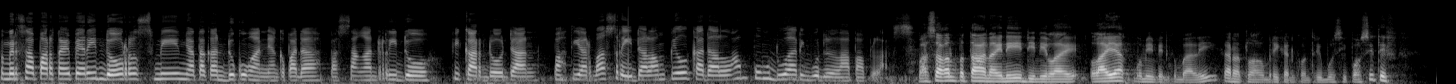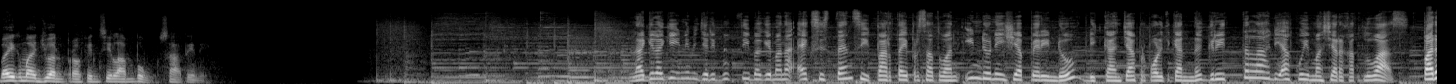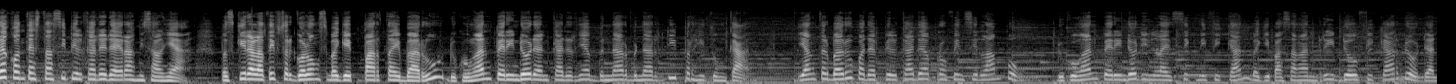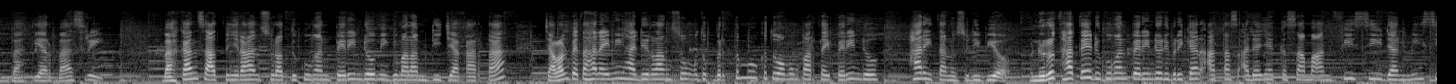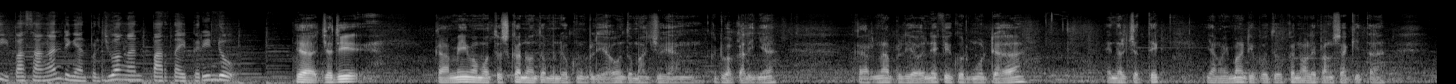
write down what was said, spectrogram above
Pemirsa Partai Perindo resmi menyatakan dukungannya kepada pasangan Rido Fikardo dan Bahtiar Basri dalam Pilkada Lampung 2018. Pasangan petahana ini dinilai layak memimpin kembali karena telah memberikan kontribusi positif bagi kemajuan Provinsi Lampung saat ini. Lagi-lagi ini menjadi bukti bagaimana eksistensi Partai Persatuan Indonesia Perindo di kancah perpolitikan negeri telah diakui masyarakat luas. Pada kontestasi pilkada daerah misalnya, meski relatif tergolong sebagai partai baru, dukungan Perindo dan kadernya benar-benar diperhitungkan. Yang terbaru pada pilkada Provinsi Lampung, dukungan Perindo dinilai signifikan bagi pasangan Rido Fikardo dan Bahtiar Basri. Bahkan saat penyerahan surat dukungan Perindo minggu malam di Jakarta, calon petahana ini hadir langsung untuk bertemu Ketua Umum Partai Perindo, Haritanu Sudibyo. Menurut HT, dukungan Perindo diberikan atas adanya kesamaan visi dan misi pasangan dengan perjuangan Partai Perindo. Ya, jadi kami memutuskan untuk mendukung beliau untuk maju yang kedua kalinya. Karena beliau ini figur muda, energetik, yang memang dibutuhkan oleh bangsa kita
